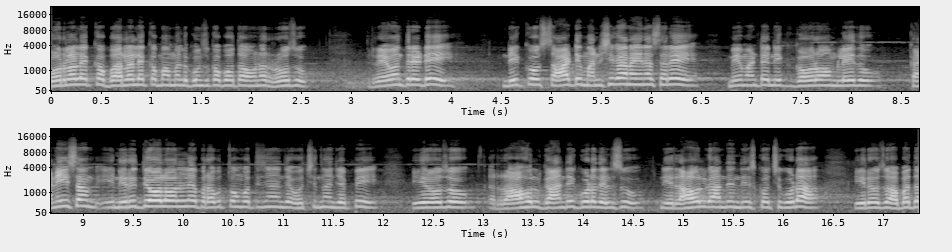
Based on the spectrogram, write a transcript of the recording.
గొర్రెల లెక్క బర్రెల లెక్క మమ్మల్ని గుంజుకపోతూ ఉన్నారు రోజు. రేవంత్ రెడ్డి నీకు సాటి మనిషిగానైనా సరే మేమంటే నీకు గౌరవం లేదు. కనీసం ఈ నిరుద్యోగుల వల్లనే ప్రభుత్వం వచ్చిందని వచ్చిందని చెప్పి ఈరోజు రాహుల్ గాంధీకి కూడా తెలుసు. నీ రాహుల్ గాంధీని తీసుకొచ్చి కూడా ఈరోజు అబద్ధ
